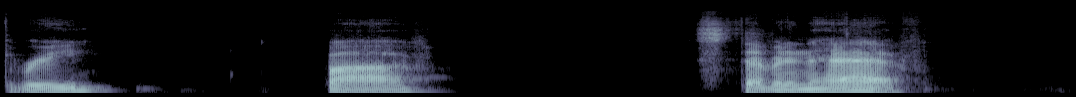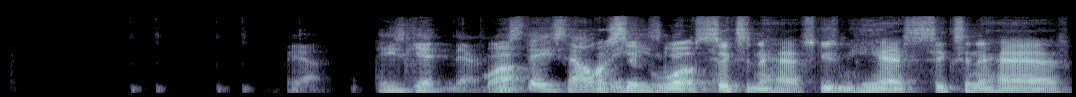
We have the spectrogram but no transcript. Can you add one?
three, five, seven and a half. Yeah. He's getting there. Wow. He stays Well, healthy. six, well, six and a half. Excuse me. He had six and a half.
